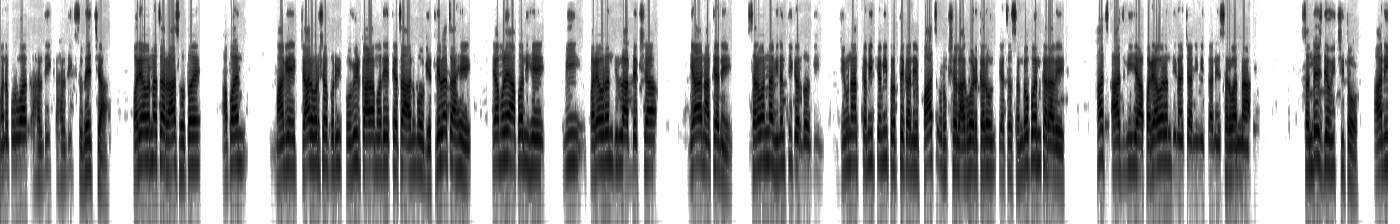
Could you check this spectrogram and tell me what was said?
मनपूर्वक हार्दिक हार्दिक शुभेच्छा. पर्यावरणाचा ऱ्हास होतोय. आपण मागे एक चार वर्षापूर्वी कोविड काळामध्ये त्याचा अनुभव घेतलेलाच आहे. त्यामुळे आपण हे मी पर्यावरण जिल्हा अध्यक्ष या नात्याने सर्वांना विनंती करतो की जीवनात कमीत कमी प्रत्येकाने पाच वृक्ष लागवड करून त्याचं संगोपन करावे. हाच आज मी या पर्यावरण दिनाच्या निमित्ताने सर्वांना संदेश देऊ इच्छितो. आणि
